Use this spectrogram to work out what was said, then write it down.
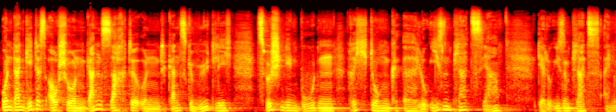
Und dann geht es auch schon ganz sachte und ganz gemütlich zwischen den Buden Richtung äh, Luisenplatz. Ja. Der Luisenplatz, ein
